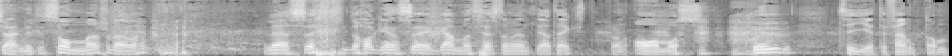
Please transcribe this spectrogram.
Kör lite sommar sådär va? Läser dagens eh, gammaltestamentliga text från Amos 7, 10-15.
